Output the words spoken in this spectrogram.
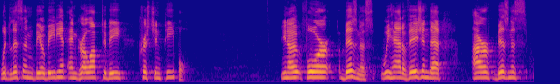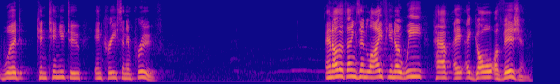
would listen, be obedient, and grow up to be Christian people. You know, for business, we had a vision that our business would continue to increase and improve. And other things in life, you know, we have a, a goal, a vision.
